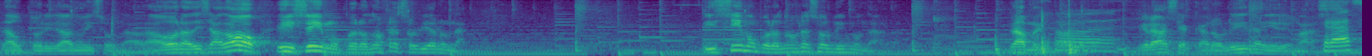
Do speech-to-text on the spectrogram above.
la autoridad no hizo nada. Ahora dicen, no, hicimos, pero no resolvieron nada. Hicimos, pero no resolvimos nada. Lamentable. Gracias, Carolina y demás. Gracias.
